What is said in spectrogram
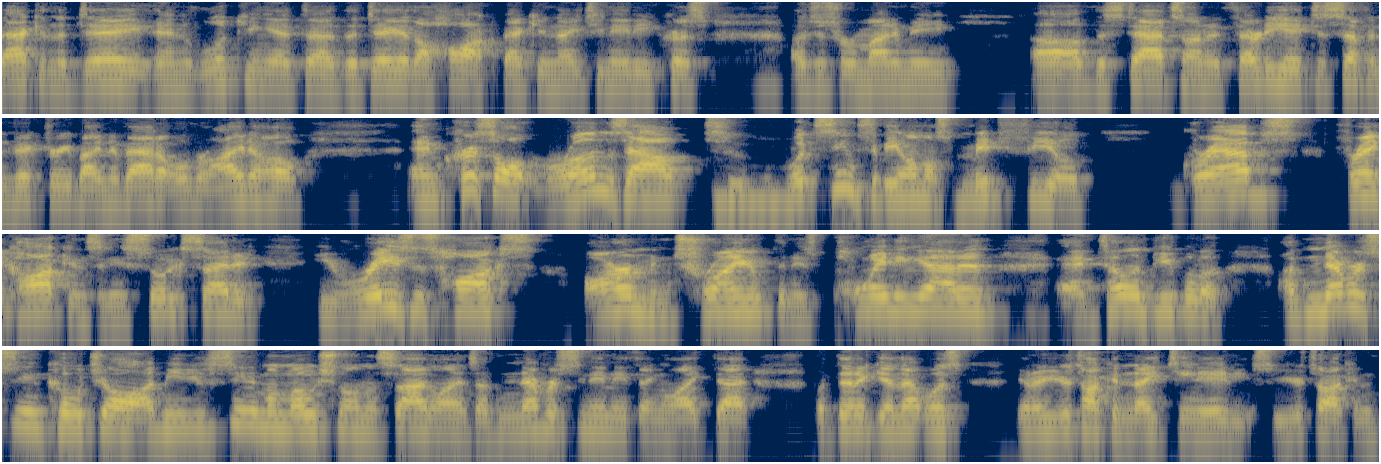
back in the day and looking at uh, the day of the Hawk back in 1980. Chris uh, just reminded me uh, of the stats on it 38 to 7 victory by Nevada over Idaho. And Chris Ault runs out to what seems to be almost midfield, grabs Frank Hawkins, and he's so excited. He raises Hawk's arm in triumph and is pointing at him and telling people to. I've never seen Coach Ault. I mean, you've seen him emotional on the sidelines. I've never seen anything like that. But then again, that was, you know, you're talking 1980. So you're talking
